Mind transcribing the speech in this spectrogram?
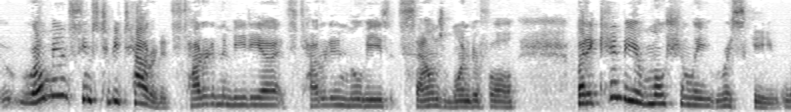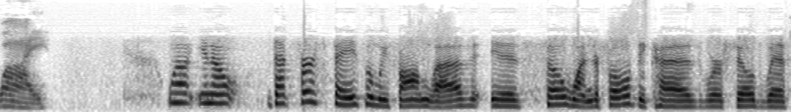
romance seems to be touted. It's touted in the media, it's touted in movies, it sounds wonderful, but it can be emotionally risky. Why? Well, you know, that first phase when we fall in love is so wonderful because we're filled with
